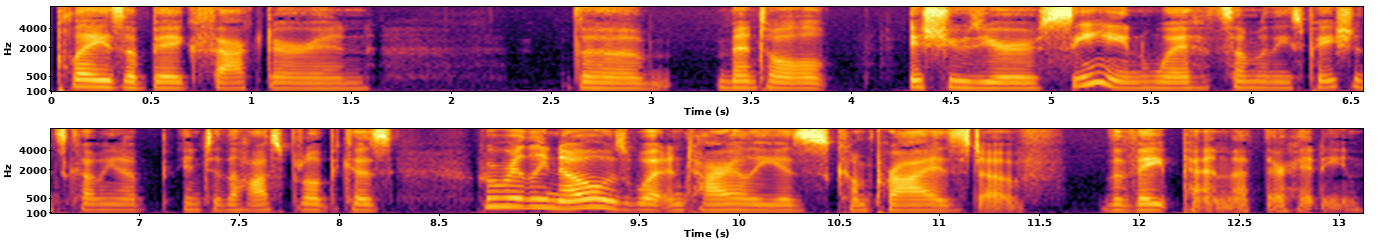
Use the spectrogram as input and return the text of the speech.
plays a big factor in the mental issues you're seeing with some of these patients coming up into the hospital because who really knows what entirely is comprised of the vape pen that they're hitting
